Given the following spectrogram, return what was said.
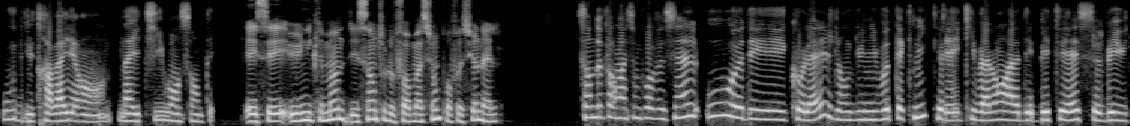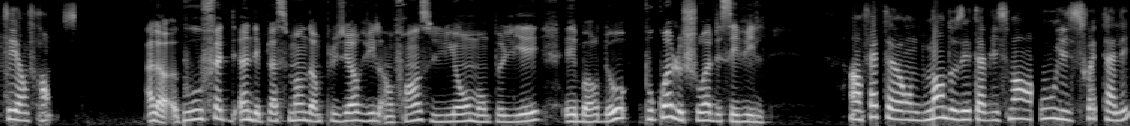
ou du travail en IT ou en santé. Et c'est uniquement des centres de formation professionnelle? Centres de formation professionnelle ou des collèges, donc du niveau technique équivalent à des BTS, BUT en France. Alors, vous faites un déplacement dans plusieurs villes en France, Lyon, Montpellier et Bordeaux. Pourquoi le choix de ces villes? En fait, euh, on demande aux établissements où ils souhaitent aller,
